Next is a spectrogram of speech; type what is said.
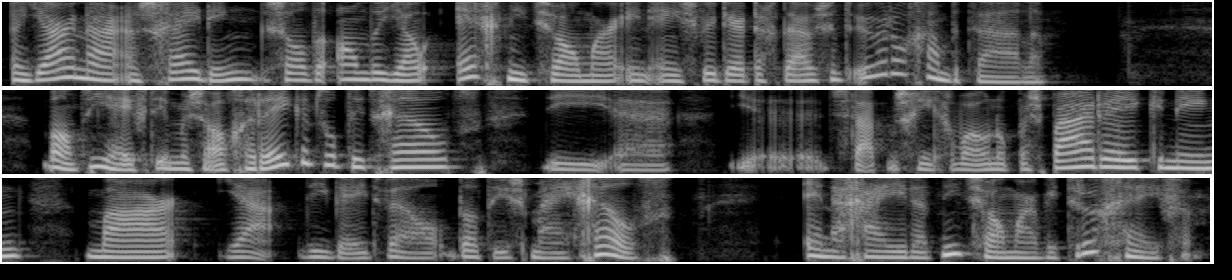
een jaar na een scheiding zal de ander jou echt niet zomaar ineens weer 30.000 euro gaan betalen. Want die heeft immers al gerekend op dit geld. Die, je, het staat misschien gewoon op een spaarrekening. Maar ja, die weet wel, dat is mijn geld. En dan ga je dat niet zomaar weer teruggeven.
